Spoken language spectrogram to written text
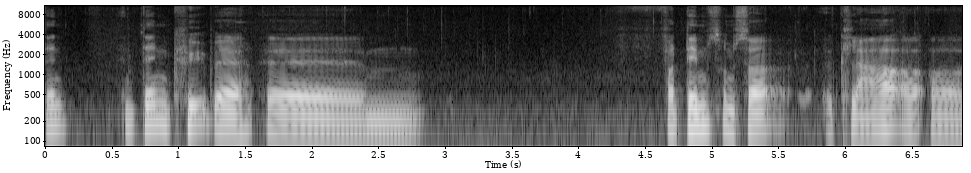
den, den køb er øh, for dem, som så klarer at, og,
